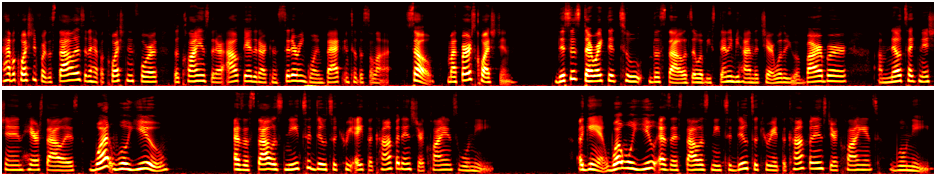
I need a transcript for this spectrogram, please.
I have a question for the stylist and I have a question for the clients that are out there that are considering going back into the salon. So, my first question this is directed to the stylist that will be standing behind the chair, whether you're a barber, a nail technician, hairstylist. What will you, as a stylist, need to do to create the confidence your clients will need? Again, what will you, as a stylist, need to do to create the confidence your clients will need?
